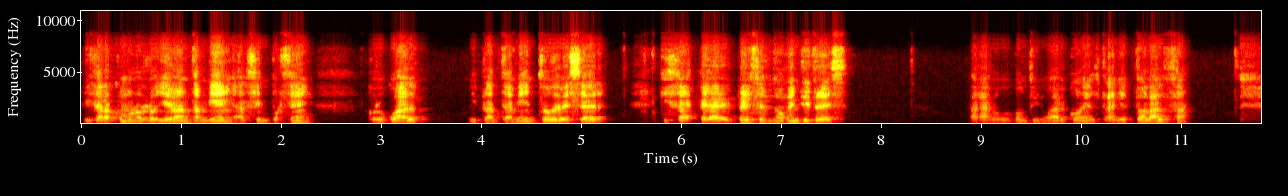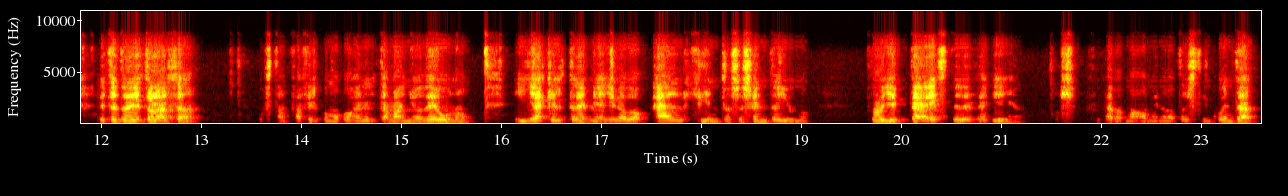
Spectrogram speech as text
Fijaros cómo nos lo llevan también al 100%, con lo cual mi planteamiento debe ser quizá esperar el precio en 2.23 para luego continuar con el trayecto al alza. Este trayecto al alza, pues tan fácil como coger el tamaño de 1 y ya que el 3 me ha llegado al 161, proyectar este desde aquí, pues fijaros más o menos a 350,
